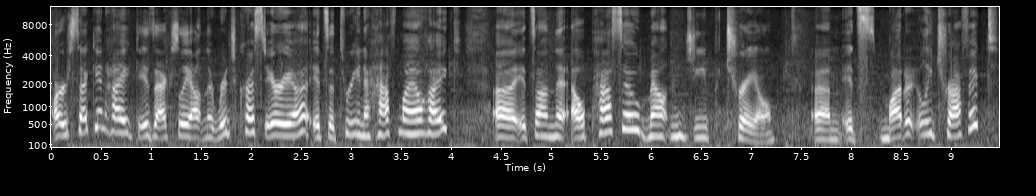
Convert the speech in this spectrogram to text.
Our second hike is actually out in the Ridgecrest area. It's a three and a half mile hike. Uh, it's on the El Paso Mountain Jeep Trail. Um, it's moderately trafficked.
